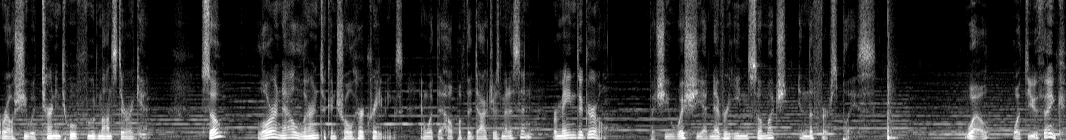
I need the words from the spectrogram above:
or else she would turn into a food monster again. So, Lara now learned to control her cravings, and with the help of the doctor's medicine, remained a girl. But she wished she had never eaten so much in the first place. Well, what do you think?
